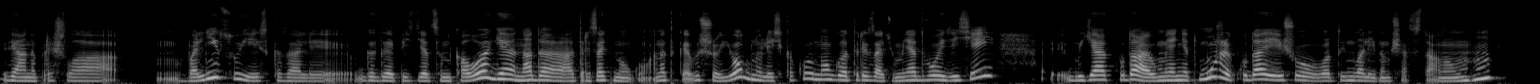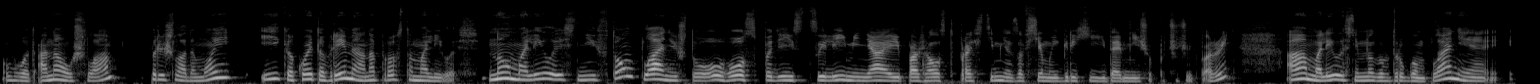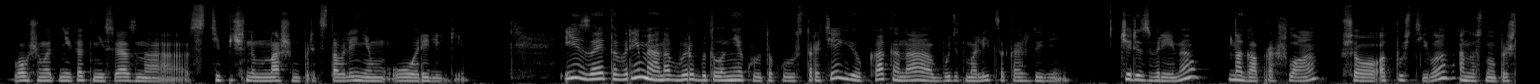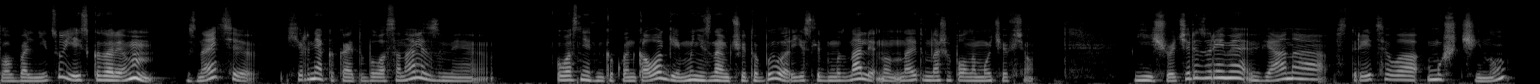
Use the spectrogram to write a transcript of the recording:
Виана пришла в больницу, ей сказали, ГГ, пиздец, онкология, надо отрезать ногу. Она такая, вы что, ёбнулись? Какую ногу отрезать? У меня двое детей, я куда? У меня нет мужа, куда я еще вот инвалидом сейчас стану? Угу. Вот, она ушла, пришла домой, и какое-то время она просто молилась. Но молилась не в том плане, что «О, Господи, исцели меня и, пожалуйста, прости меня за все мои грехи и дай мне еще по чуть-чуть пожить», а молилась немного в другом плане. В общем, это никак не связано с типичным нашим представлением о религии. И за это время она выработала некую такую стратегию, как она будет молиться каждый день. Через время нога прошла, все отпустила, она снова пришла в больницу, ей сказали, М, знаете, херня какая-то была с анализами, у вас нет никакой онкологии, мы не знаем, что это было, если бы мы знали, ну, на этом наши полномочия все. Еще через время Виана встретила мужчину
